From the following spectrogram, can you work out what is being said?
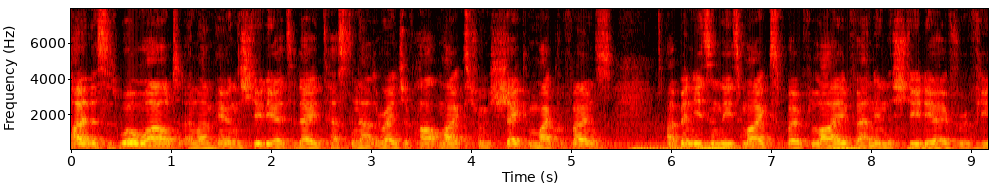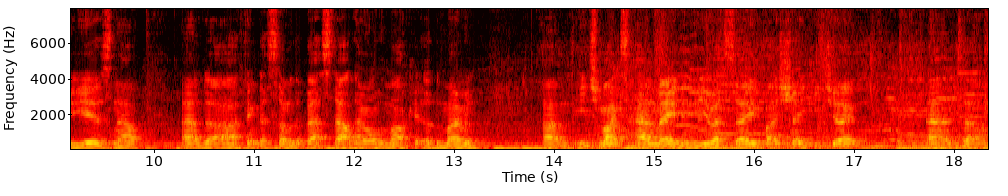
Hi, this is Will Wilde and I'm here in the studio today testing out the range of Harp mics from Shaker Microphones. I've been using these mics both live and in the studio for a few years now and uh, I think they're some of the best out there on the market at the moment. Um, each mic's handmade in the USA by Shaky Joe and um,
